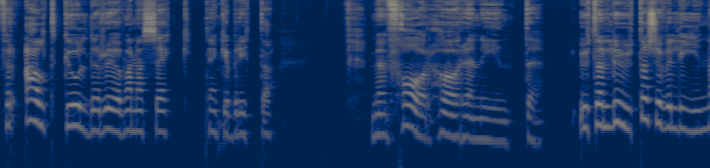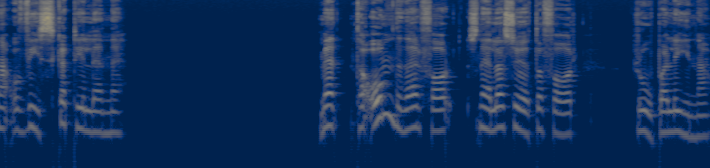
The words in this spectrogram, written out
För allt guld är rövarnas säck, tänker Britta. Men far hör henne inte, utan lutar sig över Lina och viskar till henne. Men ta om det där far, snälla söta far, ropar Lina.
